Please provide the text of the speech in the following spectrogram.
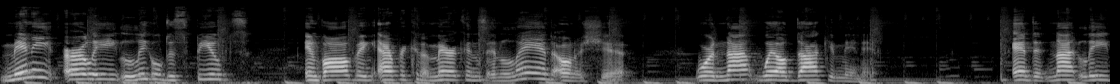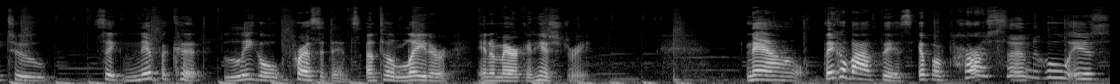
many early legal disputes involving African Americans and land ownership were not well documented and did not lead to significant legal precedents until later in American history. Now, think about this. If a person who is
